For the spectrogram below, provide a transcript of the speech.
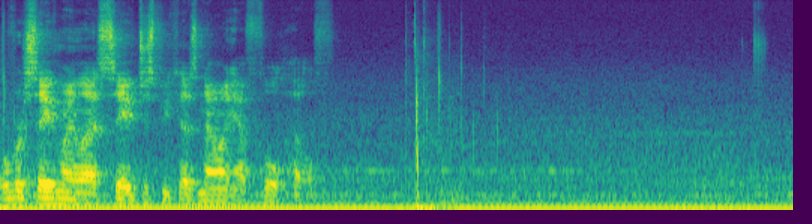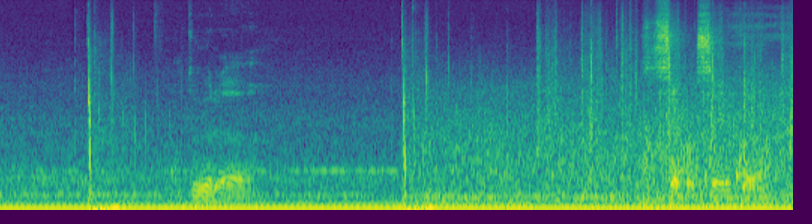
oversave my last save just because now I have full health. I'll do it, uh... It's a separate save, though.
